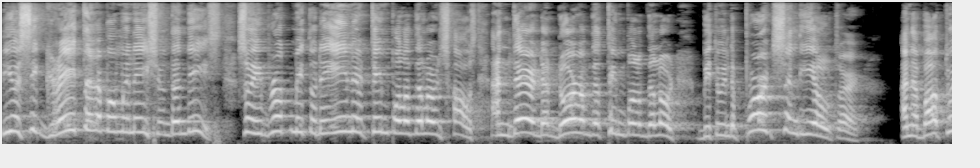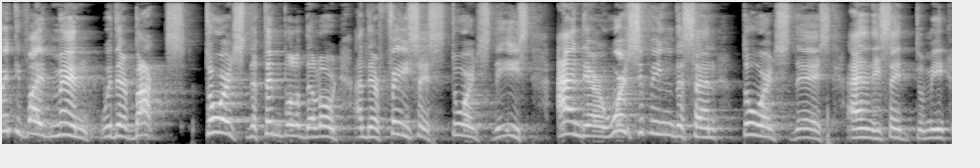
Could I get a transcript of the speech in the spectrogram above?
You see greater abomination than this. So he brought me to the inner temple of the Lord's house, and there the door of the temple of the Lord, between the porch and the altar, and about 25 men with their backs towards the temple of the Lord and their faces towards the east. And they are worshiping the sun towards east. And he said to me,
